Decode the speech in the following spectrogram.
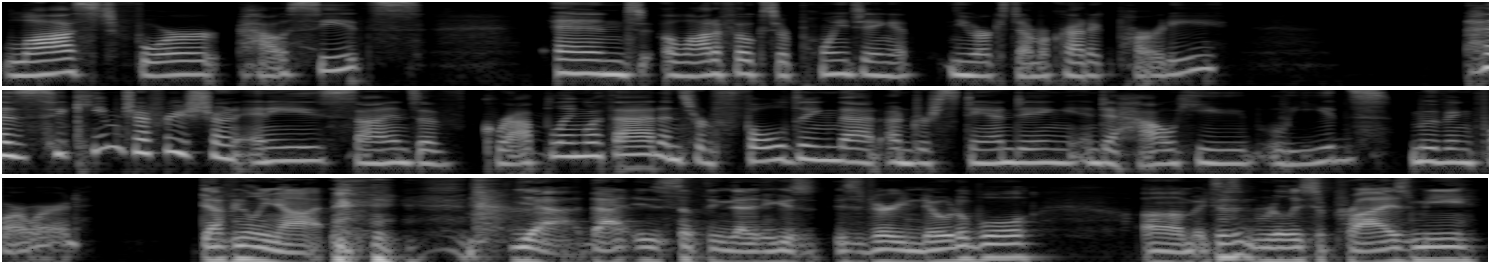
lost four House seats. And a lot of folks are pointing at New York's Democratic Party. Has Hakeem Jeffries shown any signs of grappling with that and sort of folding that understanding into how he leads moving forward? Definitely not. yeah, that is something that I think is is very notable. Um, it doesn't really surprise me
